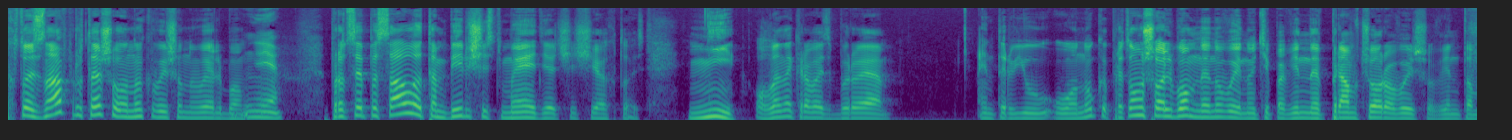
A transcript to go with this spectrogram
хтось знав про те, що у Онуки вийшов новий альбом? Ні. Про це писала там більшість медіа чи ще хтось. Ні. Олена Кравець бере. Інтерв'ю у онуки, при тому, що альбом не новий. Ну, типа, він не прям вчора вийшов, він там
